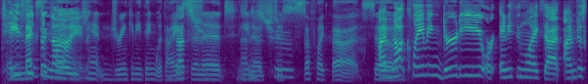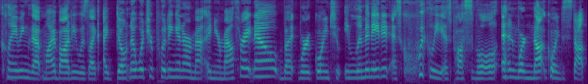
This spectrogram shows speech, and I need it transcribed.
tasted Mexico you can't drink anything with ice That's in true. it. That you know, it's true. just stuff like that. So I'm not claiming dirty or anything like that. I'm just claiming that my body was like, I don't know what you're putting in our mou- in your mouth right now, but we're going to eliminate it as quickly as possible, and we're not going to stop.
